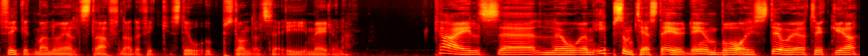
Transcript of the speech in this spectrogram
fick ett manuellt straff när det fick stor uppståndelse i medierna. Kyles eh, lorem ipsum-test är ju det är en bra historia tycker jag.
